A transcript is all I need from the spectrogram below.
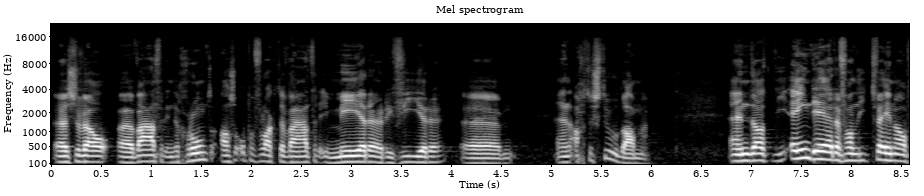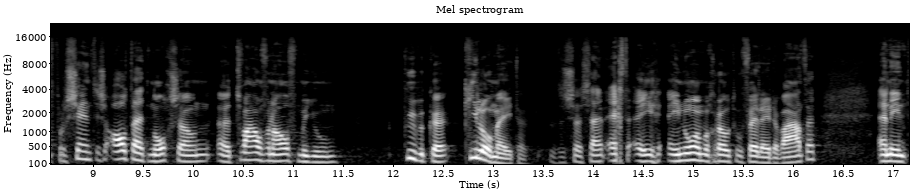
zowel water in de grond als oppervlaktewater in meren, rivieren en achterstuwdammen. En dat die een derde van die 2,5% is altijd nog zo'n 12,5 miljoen kubieke kilometer. Dus dat zijn echt e enorme grote hoeveelheden water. En, in,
